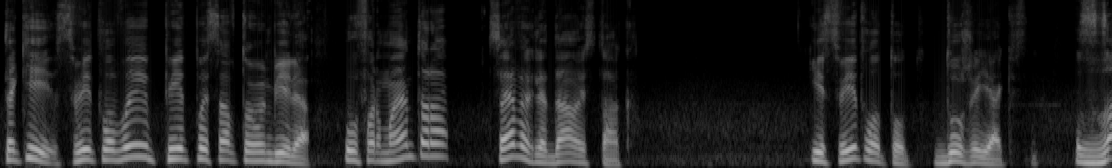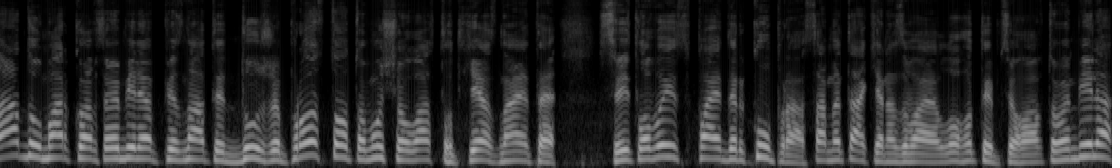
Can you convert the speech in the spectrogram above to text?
такий світловий підпис автомобіля. У Formentor це виглядає ось так. І світло тут дуже якісне. Ззаду марку автомобіля впізнати дуже просто, тому що у вас тут є, знаєте, світловий спайдер Купра. Саме так я називаю логотип цього автомобіля.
